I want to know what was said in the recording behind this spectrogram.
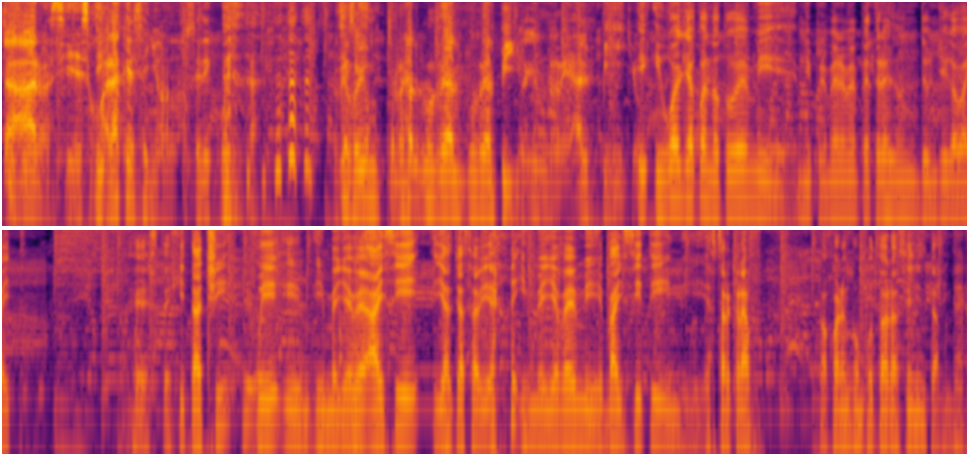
Claro, así es. Ojalá que el señor no se dé cuenta. Que soy un real, un real, un real pillo. Soy un real pillo. I- igual ya cuando tuve mi, mi primer MP3 de un, de un gigabyte, este Hitachi, fui y, y me llevé, ahí sí, ya, ya sabía, y me llevé mi Vice City y mi StarCraft para jugar en computadora sin internet.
